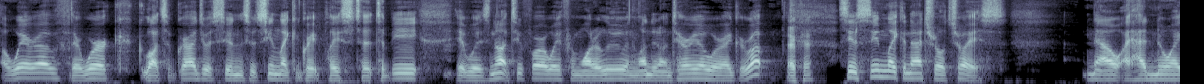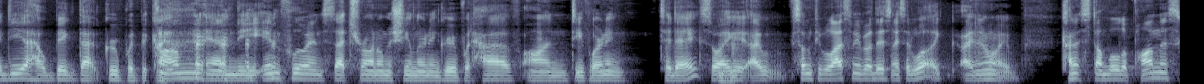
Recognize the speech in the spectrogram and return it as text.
aware of their work, lots of graduate students. It seemed like a great place to, to be. It was not too far away from Waterloo in London, Ontario, where I grew up. Okay. Seemed, seemed like a natural choice. Now, I had no idea how big that group would become and the influence that Toronto Machine Learning Group would have on deep learning today. So mm-hmm. I, I, some people asked me about this, and I said, well, I, I know I kind of stumbled upon this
